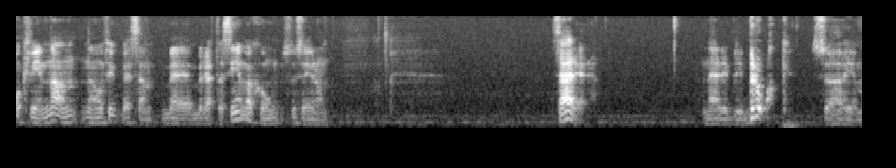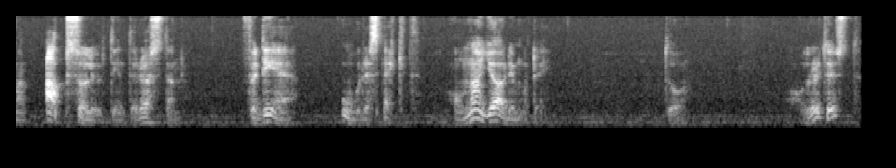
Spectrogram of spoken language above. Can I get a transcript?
Och kvinnan, när hon fick berätta sin version, så säger hon Så här är det. När det blir bråk så höjer man absolut inte rösten. För det är orespekt. Om någon gör det mot dig, då håller du tyst,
